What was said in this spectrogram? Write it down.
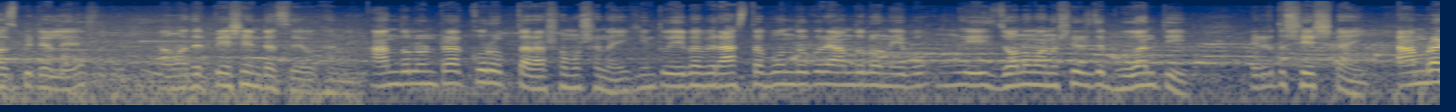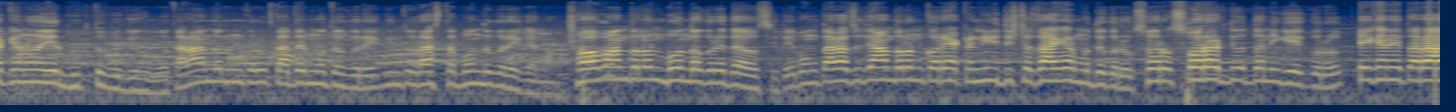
হসপিটালে আমাদের পেশেন্ট আছে ওখানে। আন্দোলনটা করুক তারা, সমস্যা নাই। কিন্তু এইভাবে রাস্তা বন্ধ করে আন্দোলন এবং এই জনমানুষের যে ভোগান্তি এটা তো শেষ নাই। আমরা কেন এর ভুক্তভোগী হব? তারা আন্দোলন করুক তাদের মতো করে, কিন্তু রাস্তা বন্ধ করে কেন? সব আন্দোলন বন্ধ করে দেওয়া উচিত এবং তারা যদি আন্দোলন করে, একটা নির্দিষ্ট জায়গার মধ্যে করুক সরার্দি উদ্যানে গিয়ে করুক, সেখানে তারা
